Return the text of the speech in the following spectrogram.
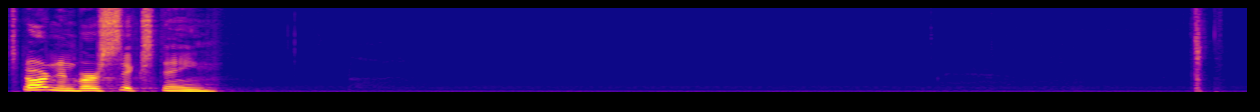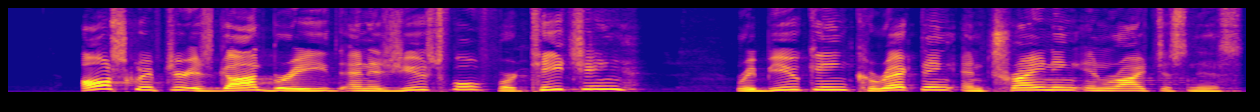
Starting in verse 16. All scripture is God breathed and is useful for teaching, rebuking, correcting, and training in righteousness,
